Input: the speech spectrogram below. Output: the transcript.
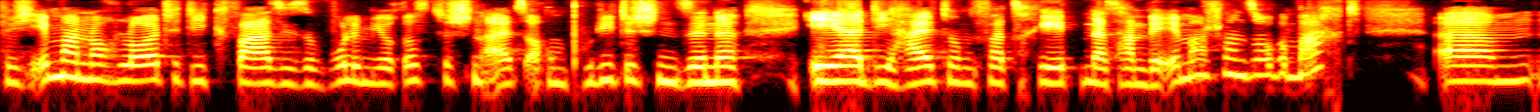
natürlich immer noch Leute, die quasi sowohl im juristischen als auch im politischen Sinne eher die Haltung vertreten. Das haben wir immer schon so gemacht. Ähm,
